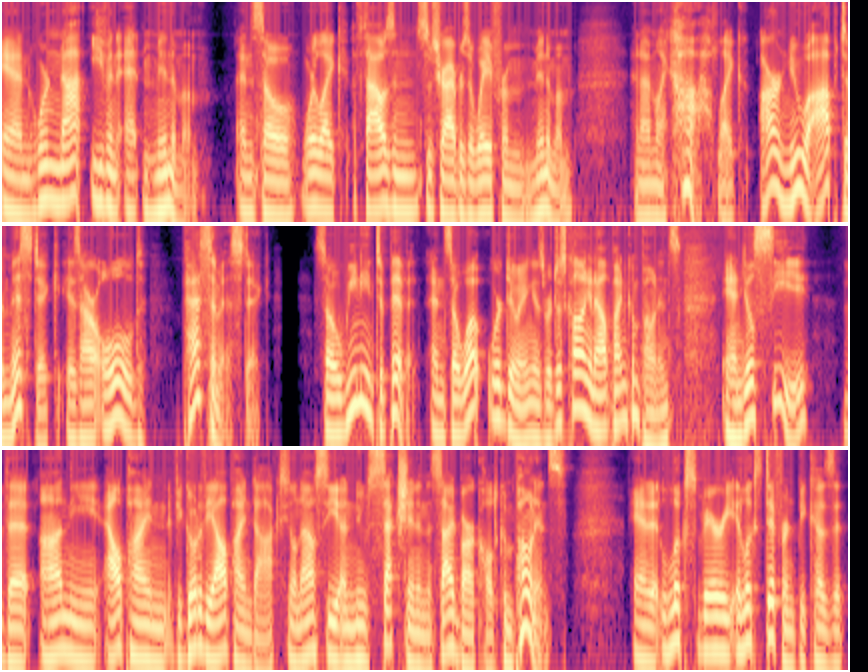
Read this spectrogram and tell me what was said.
And we're not even at minimum. And so we're like a thousand subscribers away from minimum. And I'm like, huh, like our new optimistic is our old pessimistic. So we need to pivot. And so what we're doing is we're just calling it Alpine Components. And you'll see that on the Alpine, if you go to the Alpine docs, you'll now see a new section in the sidebar called Components. And it looks very, it looks different because it,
